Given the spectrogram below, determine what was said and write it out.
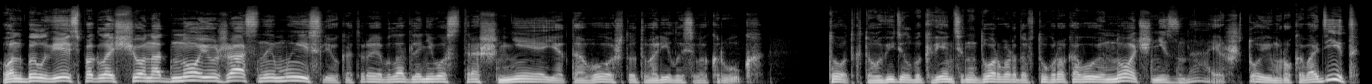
Он был весь поглощен одной ужасной мыслью, которая была для него страшнее того, что творилось вокруг. Тот, кто увидел бы Квентина Дорварда в ту роковую ночь, не зная, что им руководит,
